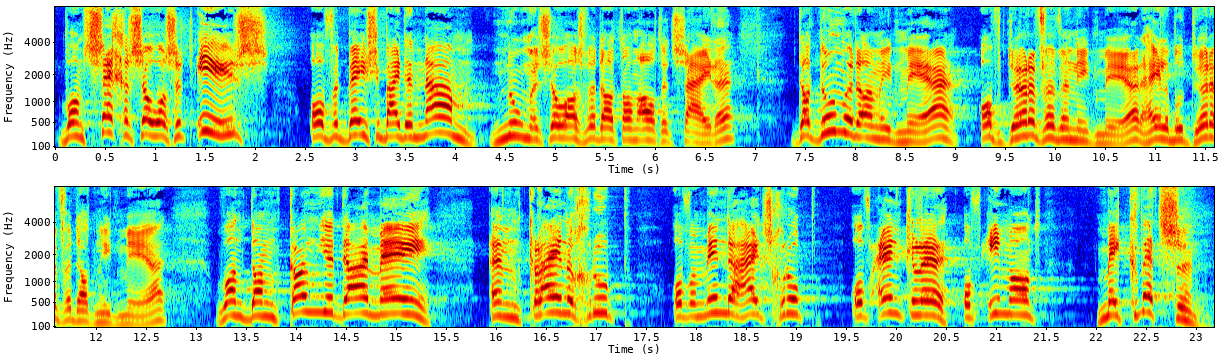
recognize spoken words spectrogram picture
Want zeggen zoals het is, of het beestje bij de naam noemen, zoals we dat dan altijd zeiden, dat doen we dan niet meer. Of durven we niet meer. Een heleboel durven dat niet meer. Want dan kan je daarmee een kleine groep of een minderheidsgroep of enkele of iemand mee kwetsen.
